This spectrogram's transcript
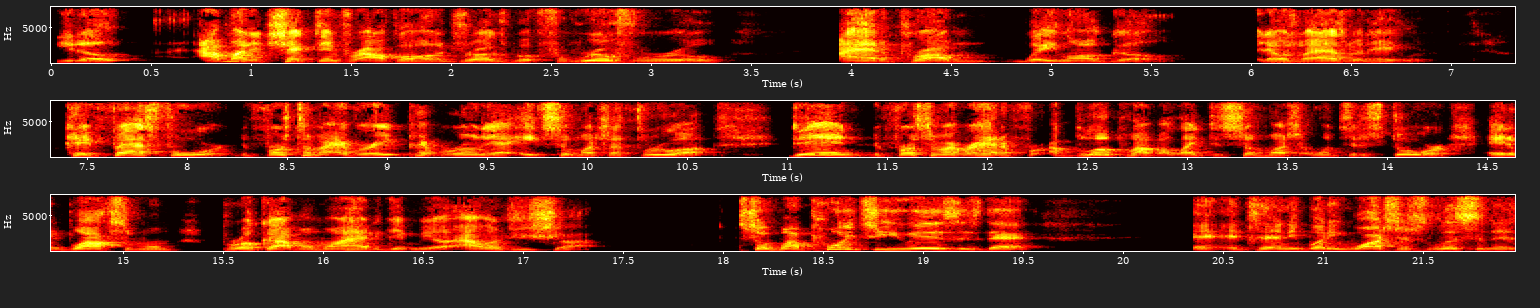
you know, I might have checked in for alcohol and drugs, but for real, for real, I had a problem way long ago. And that was mm. my asthma inhaler. Okay, fast forward. The first time I ever ate pepperoni, I ate so much I threw up. Then the first time I ever had a, a blow pop, I liked it so much. I went to the store, ate a box of them, broke out. My mom had to give me an allergy shot. So my point to you is, is that, and, to anybody watching listening,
